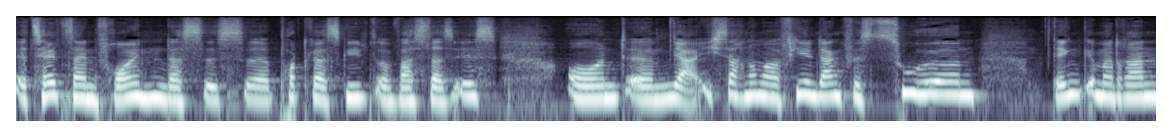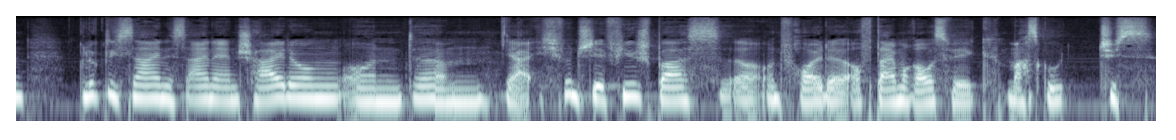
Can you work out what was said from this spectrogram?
erzählt deinen Freunden, dass es äh, Podcasts gibt und was das ist. Und ähm, ja, ich sage nochmal vielen Dank fürs Zuhören. Denk immer dran, glücklich sein ist eine Entscheidung und ähm, ja, ich wünsche dir viel Spaß äh, und Freude auf deinem Rausweg. Mach's gut. Tschüss.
